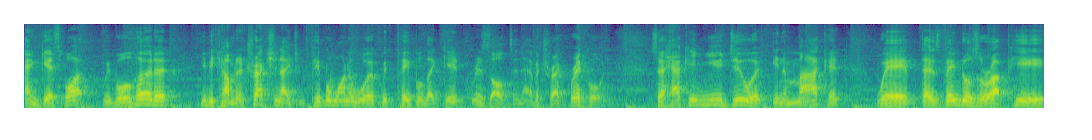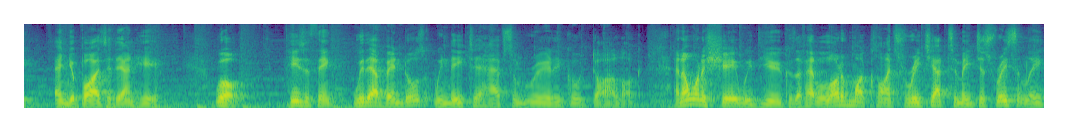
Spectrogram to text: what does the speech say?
and guess what? We've all heard it, you become an attraction agent. People want to work with people that get results and have a track record. So how can you do it in a market where those vendors are up here and your buyers are down here? Well, here's the thing, with our vendors, we need to have some really good dialogue. And I want to share with you, because I've had a lot of my clients reach out to me just recently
